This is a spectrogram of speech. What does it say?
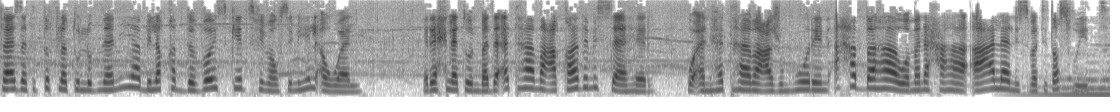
فازت الطفلة اللبنانية بلقب The Voice Kids في موسمه الأول. رحلة بدأتها مع كاظم الساهر وأنهتها مع جمهور أحبها ومنحها أعلى نسبة تصويت.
